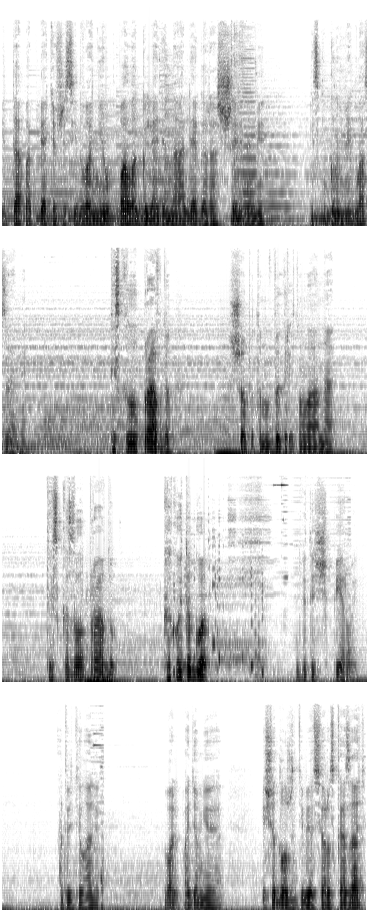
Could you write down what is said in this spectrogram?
и та, попятившись, едва не упала, глядя на Олега расширенными, испуганными глазами. «Ты сказал правду!» – шепотом выкрикнула она. «Ты сказал правду! Какой-то год!» «2001», – ответил Олег. «Валь, пойдем, я еще должен тебе все рассказать».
